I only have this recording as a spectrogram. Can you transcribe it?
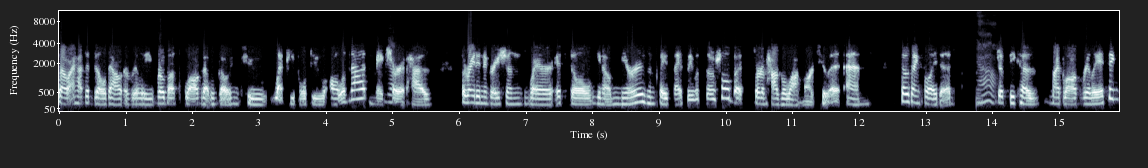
So I had to build out a really robust blog that was going to let people do all of that and make sure it has the right integrations where it still, you know, mirrors and plays nicely with social, but sort of has a lot more to it. And so thankful I did. Yeah. Just because my blog really, I think,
